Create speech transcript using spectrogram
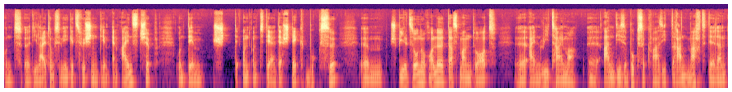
Und äh, die Leitungswege zwischen dem M1-Chip und dem Ste und, und der, der Steckbuchse ähm, spielt so eine Rolle, dass man dort äh, einen Retimer äh, an diese Buchse quasi dran macht, der dann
